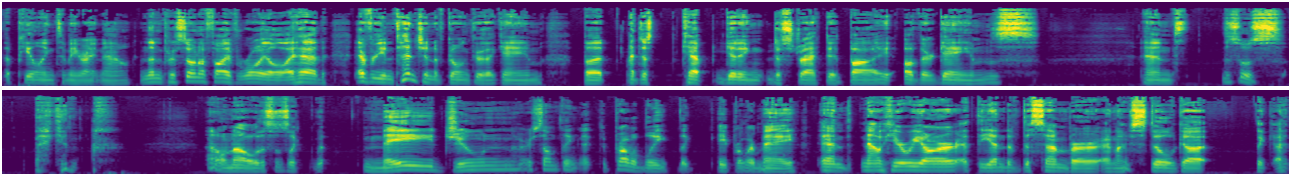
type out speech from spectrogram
appealing to me right now. And then Persona 5 Royal, I had every intention of going through the game, but I just kept getting distracted by other games. And this was back in I don't know, this was like May, June or something, uh, probably like April or May. And now here we are at the end of December and I've still got like I,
